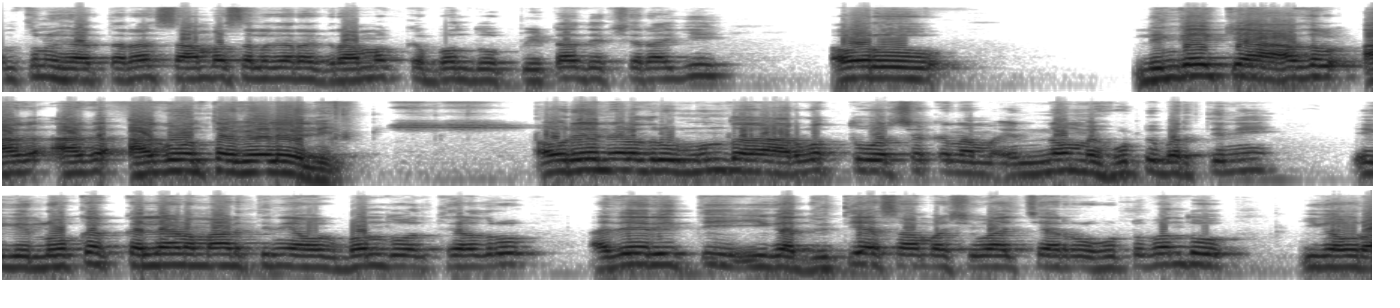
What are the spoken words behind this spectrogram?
ಅಂತಲೂ ಹೇಳ್ತಾರೆ. ಸಾಂಬ ಸಲಗರ ಗ್ರಾಮಕ್ಕೆ ಬಂದು ಪೀಠಾಧ್ಯಕ್ಷರಾಗಿ ಅವರು ಲಿಂಗೈಕ್ಯ ಆದ ಆಗ ಆಗ- ಆಗುವಂತ ವೇಳೆಯಲ್ಲಿ ಅವ್ರೇನ್ ಹೇಳಿದ್ರು, ಮುಂದ ಅರವತ್ತು ವರ್ಷಕ್ಕೆ ನಮ್ಮ ಇನ್ನೊಮ್ಮೆ ಹುಟ್ಟು ಬರ್ತೀನಿ, ಈಗ ಲೋಕ ಕಲ್ಯಾಣ ಮಾಡ್ತೀನಿ, ಅವಾಗ ಬಂದು ಅಂತ ಹೇಳಿದ್ರು. ಅದೇ ರೀತಿ ಈಗ ದ್ವಿತೀಯ ಸಾಂಬ ಶಿವಾಚಾರ್ಯರು ಹುಟ್ಟು ಬಂದು, ಈಗ ಅವರು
